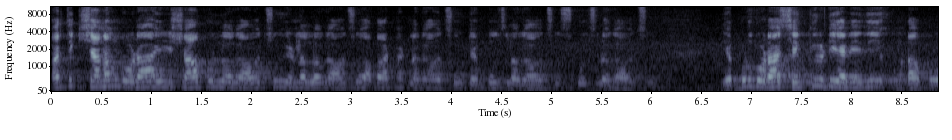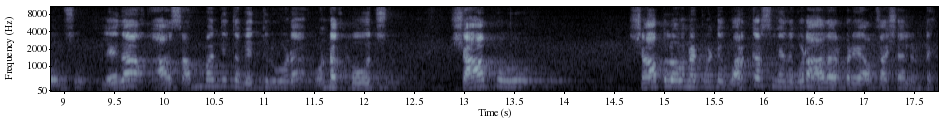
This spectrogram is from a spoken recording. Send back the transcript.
ప్రతి క్షణం కూడా ఈ షాపుల్లో కావచ్చు ఇళ్ళలో కావచ్చు అపార్ట్మెంట్లో కావచ్చు టెంపుల్స్లో కావచ్చు స్కూల్స్లో కావచ్చు ఎప్పుడు కూడా సెక్యూరిటీ అనేది ఉండకపోవచ్చు లేదా ఆ సంబంధిత వ్యక్తులు కూడా ఉండకపోవచ్చు. షాపు షాపులో ఉన్నటువంటి వర్కర్స్ మీద కూడా ఆధారపడే అవకాశాలు ఉంటాయి.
